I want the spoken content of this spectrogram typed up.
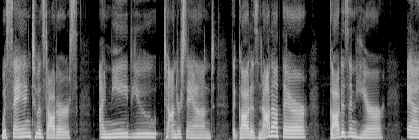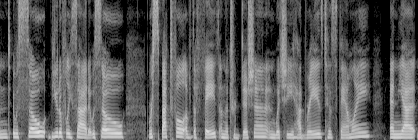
was saying to his daughters, I need you to understand that God is not out there, God is in here. And it was so beautifully said. It was so respectful of the faith and the tradition in which he had raised his family. And yet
